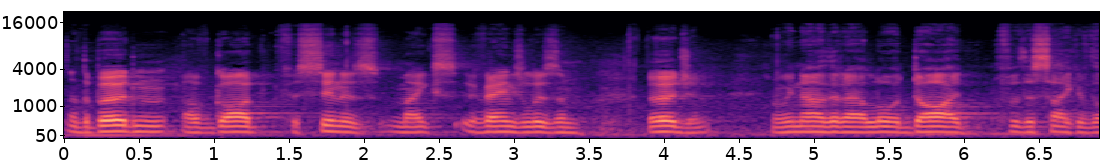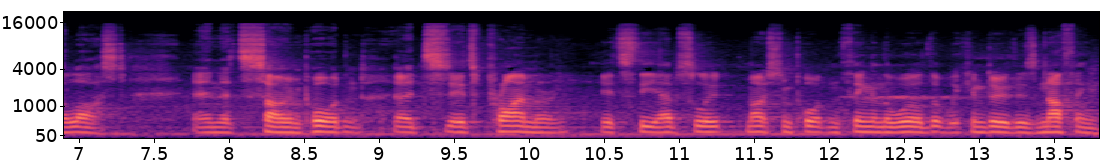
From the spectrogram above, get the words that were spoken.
the burden of God for sinners makes evangelism urgent, and we know that our Lord died for the sake of the lost, and it's so important. It's it's primary. It's the absolute most important thing in the world that we can do. There's nothing,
